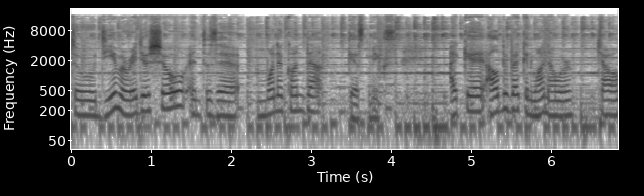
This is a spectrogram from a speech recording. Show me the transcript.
to Diemo radio show and to the Monoconda guest mix. I can, I'll be back in one hour. Ciao.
